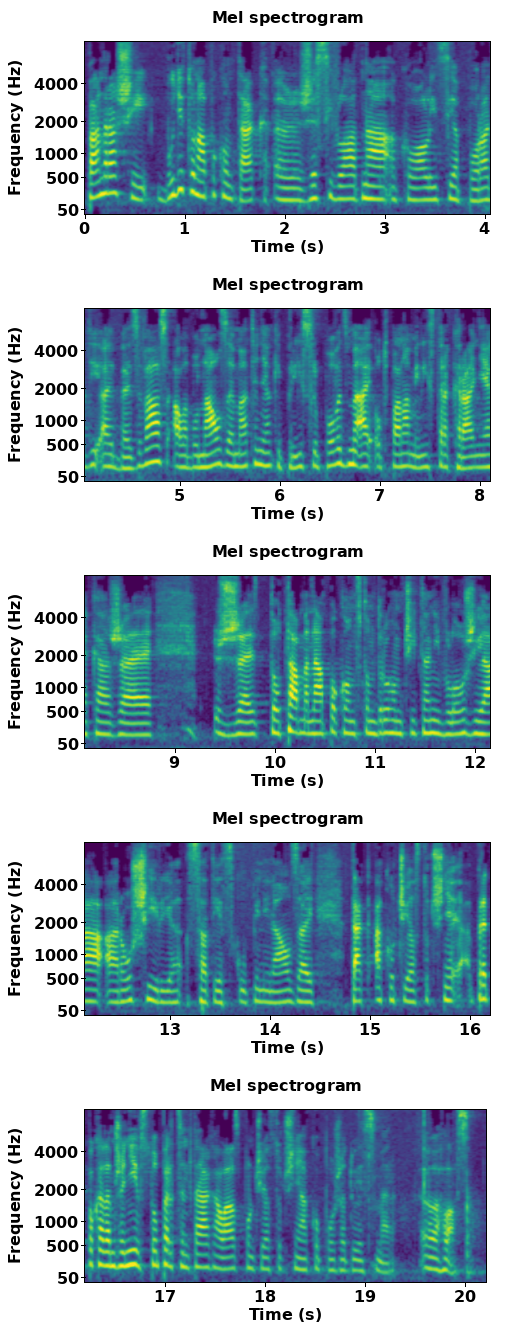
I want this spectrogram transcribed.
Pán Raši, bude to napokon tak, e, že si vládna koalícia poradí aj bez vás, alebo naozaj máte nejaký prísľub, povedzme aj od pána ministra Krajniaka, že, že to tam napokon v tom druhom čítaní vložia a rozšíria sa tie skupiny naozaj tak, ako čiastočne, predpokladám, že nie v 100%, ale aspoň čiastočne, ako požaduje smer e, hlas.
